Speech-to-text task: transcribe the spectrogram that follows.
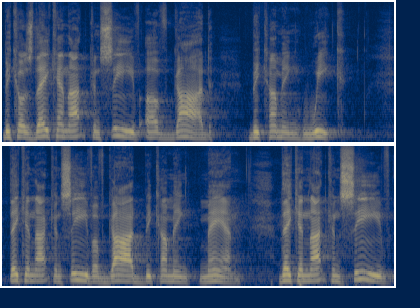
because they cannot conceive of God becoming weak they cannot conceive of God becoming man. They cannot conceive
